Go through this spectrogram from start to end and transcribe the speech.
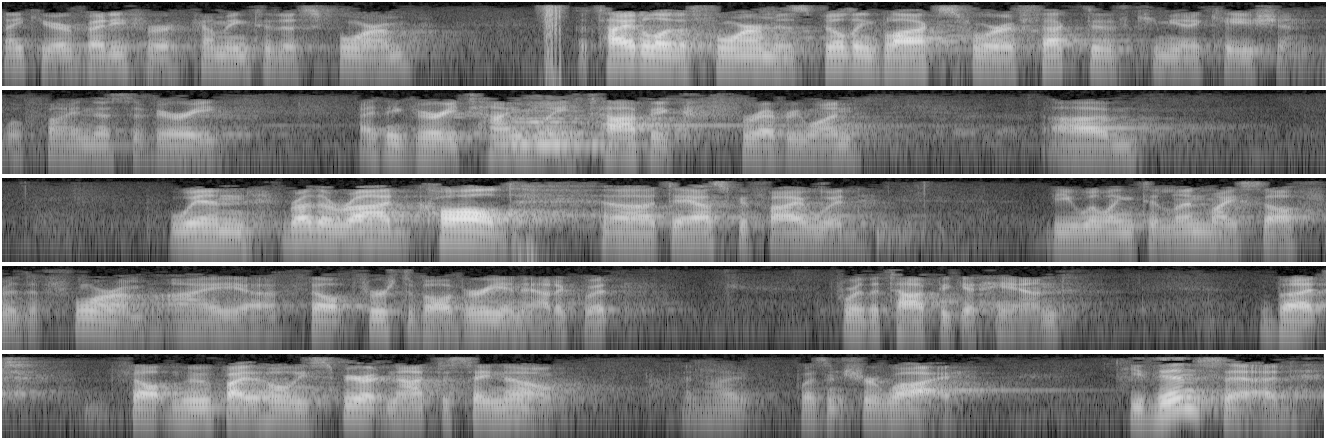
Thank you, everybody, for coming to this forum. The title of the forum is Building Blocks for Effective Communication. We'll find this a very, I think, very timely topic for everyone. Um, when Brother Rod called uh, to ask if I would be willing to lend myself for the forum, I uh, felt, first of all, very inadequate for the topic at hand, but felt moved by the Holy Spirit not to say no, and I wasn't sure why. He then said,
